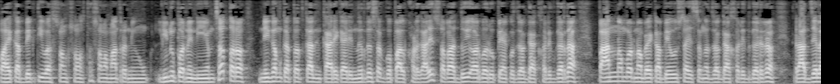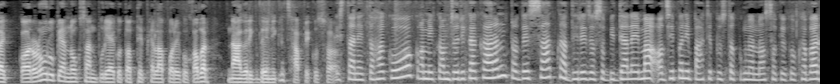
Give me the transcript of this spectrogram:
भएका व्यक्ति वा संघ संस्थासम्म मात्र लिनुपर्ने नियम छ तर निगमका तत्कालीन कार्यकारी निर्देशक गोपाल खड्गाले सभा दुई अर्ब रूपियाँको जग्गा खरिद गर्दा पान नम्बर नभएका व्यवसायीसँग जग्गा खरिद गरेर राज्यलाई करोड़ौं रूपियाँ नोक्सान पुर्याएको तथ्य फेला परेको खबर नागरिक दैनिकले छापेको छ। स्थानीय तहको कमी कमजोरीका कारण प्रदेश सातका धेरैजसो विद्यालयमा अझै पनि पाठ्य पुस्तक पुग्न नसकेको खबर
